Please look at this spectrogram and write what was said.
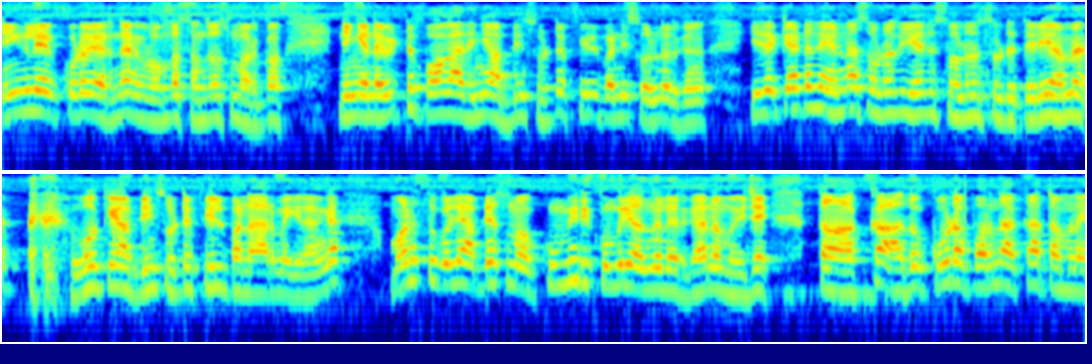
நீங்களே கூடவே இருந்தால் எனக்கு ரொம்ப சந்தோஷமா இருக்கும். நீங்கள் என்னை விட்டு போகாதீங்க அப்படின்னு சொல்லிட்டு ஃபீல் பண்ணி சொல்லியிருக்காங்க இதை கேட்டது என்ன சொல்கிறது ஏது சொல்கிறதுன்னு சொல்லிட்டு தெரியாமல் ஓகே அப்படின்னு சொல்லிட்டு ஃபீல் பண்ண ஆரம்பிக்கிறாங்க. மனசுக்குள்ளேயே அப்படியே சும்மா குமிரி குமிரி வந்துன்னு இருக்காரு நம்ம விஜய். தான் அக்கா அதுவும் கூட பிறந்த அக்கா தம்மளை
